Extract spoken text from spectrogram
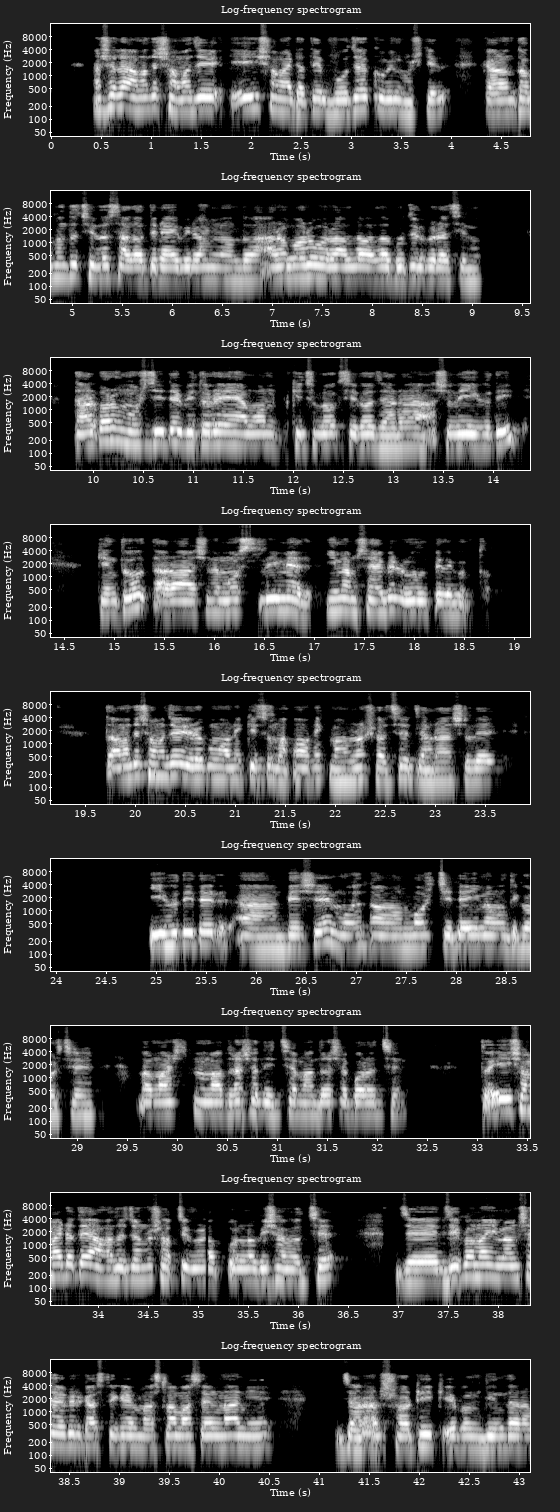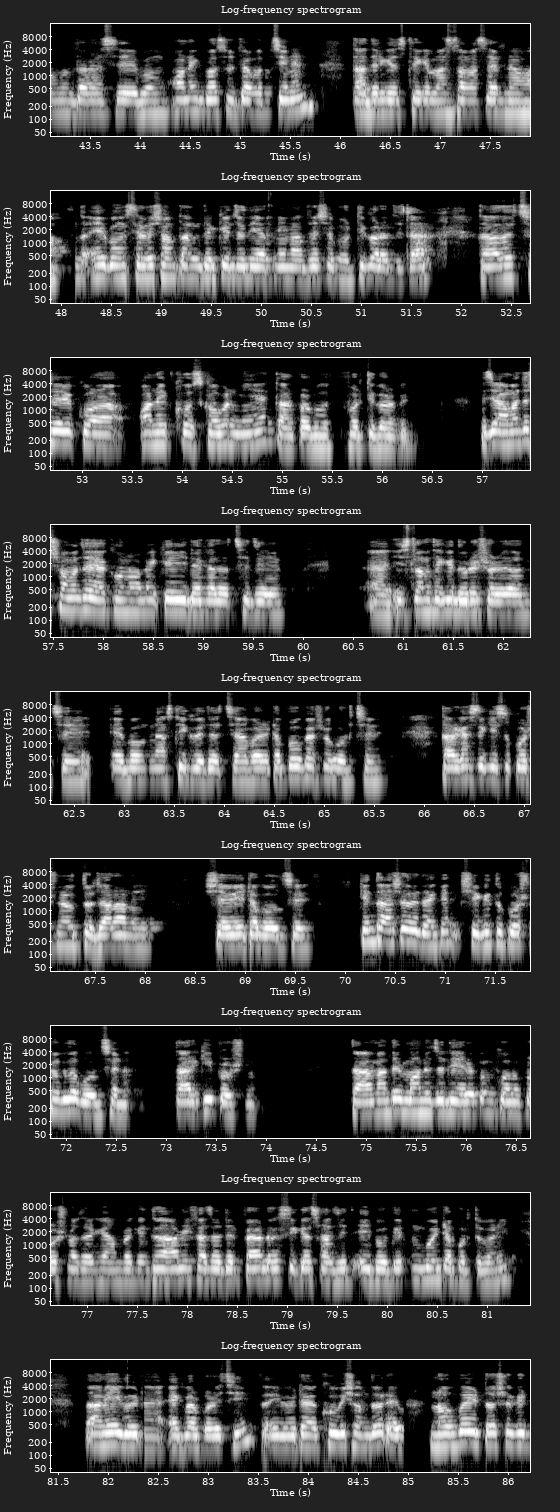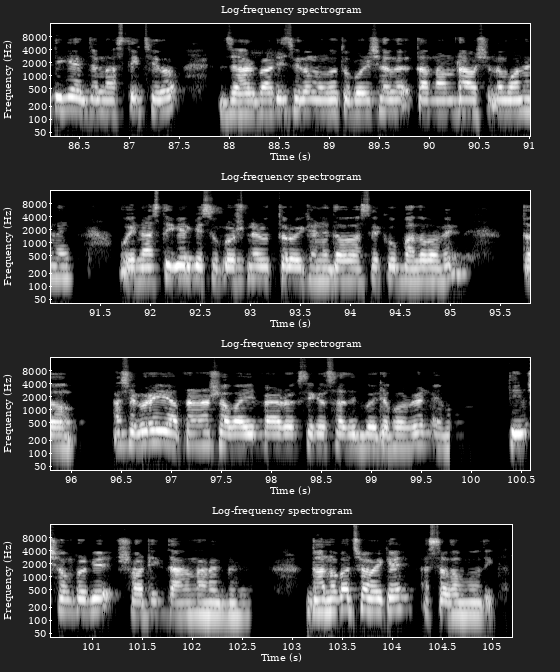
আসলে আমাদের সমাজে এই সময়টাতে বোঝা খুবই মুশকিল, কারণ তখন তো ছিল সালাউদ্দিন আইবি রহিমাল্লাহ আরও বড় বড় আল্লাহ আল্লাহ বুজুর্গরা ছিল। তারপরও মসজিদের ভিতরে এমন কিছু লোক ছিল যারা আসলে ইহুদি, কিন্তু তারা আসলে মুসলিমের ইমাম সাহেবের রুল পেলে করত। তো আমাদের সমাজে এরকম অনেক কিছু অনেক মানুষ আছে যারা আসলে ইহুদিদের বেশে মসজিদে ইমামতি করছে বা মাদ্রাসা দিচ্ছে, মাদ্রাসা পড়াচ্ছে। তো এই সময়টাতে আমাদের জন্য সবচেয়ে গুরুত্বপূর্ণ বিষয় হচ্ছে যে যে কোনো ইমাম সাহেবের কাছ থেকে মাসলা মাসের না নিয়ে যারা সঠিক এবং দিনদার আমলদার আছে এবং অনেক বছর যাবত চিনেন, তাদের কাছ থেকে মাসলা মাসের নেওয়া। এবং ছেলে সন্তানদেরকে যদি আপনি মাদ্রাসা ভর্তি করাতে চান, তাহলে হচ্ছে অনেক খোঁজ খবর নিয়ে তারপর ভর- ভর্তি করবেন। যে আমাদের সমাজে এখন অনেকেই দেখা যাচ্ছে যে ইসলাম থেকে দূরে সরে যাচ্ছে এবং নাস্তিক হয়ে যাচ্ছে, আবার এটা প্রকাশও করছে। তার কাছে কিছু প্রশ্নের উত্তর জানা নেই। সে এটা বলছে। কিন্তু আসলে দেখেন, সে কিন্তু প্রশ্নগুলো বলছে না। তার কি প্রশ্ন? তা আমাদের মনে যদি এরকম কোনো প্রশ্ন থাকে, আমরা কিন্তু আরিফ আজাদের প্যারাডক্সিক্যাল সাজিদ এই বইটা পড়তে পারি। তো আমি এই বইটা একবার পড়েছি। তো এই বইটা খুবই সুন্দর। এবং নব্বইয়ের দশকের দিকে একজন নাস্তিক ছিল, যার বাড়ি ছিল মূলত বরিশালে। তার নামটা আসলে মনে নেই। ওই নাস্তিকের কিছু প্রশ্নের উত্তর ওইখানে দেওয়া আছে খুব ভালোভাবে। তো আশা করি আপনারা সবাই প্যারাডক্সিক্যাল সাজিদ বইটা পড়বেন এবং দিন সম্পর্কে সঠিক ধারণা রাখবেন। ধন্যবাদ সবাইকে। আসসালামু আলাইকুম।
